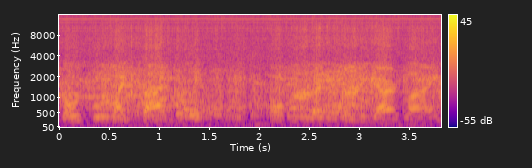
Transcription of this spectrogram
Goes to the right side. Over the 30-yard line,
